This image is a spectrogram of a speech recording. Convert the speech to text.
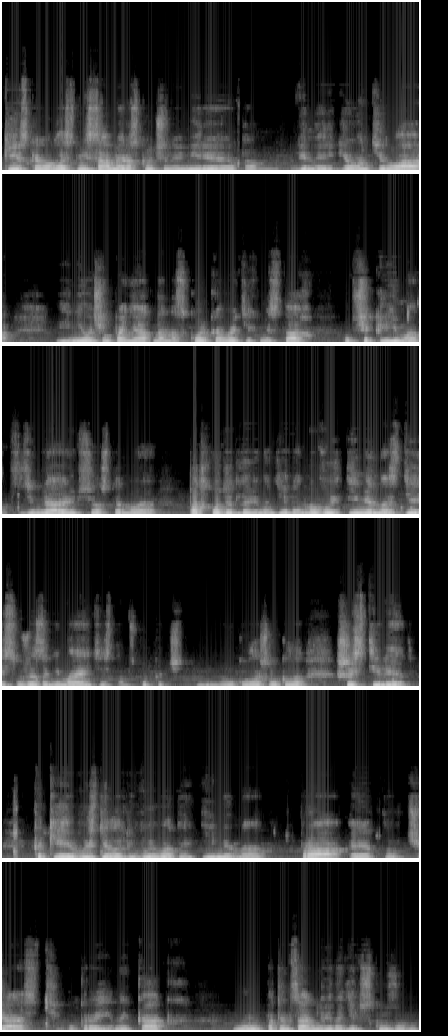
Киевская область не самый раскрученный в мире там, винный регион, теруар, и не очень понятно, насколько в этих местах вообще климат, земля и все остальное подходят для виноделия, но вы именно здесь уже занимаетесь там сколько, около, около 6 лет. Какие вы сделали выводы именно про эту часть Украины как ну, потенциальную винодельческую зону.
